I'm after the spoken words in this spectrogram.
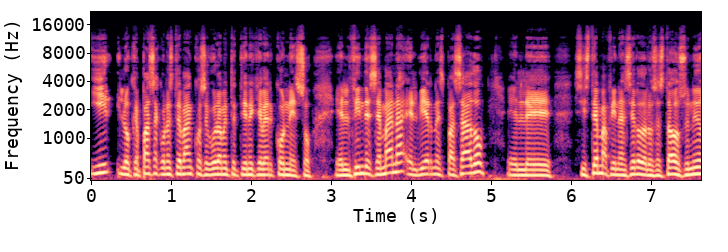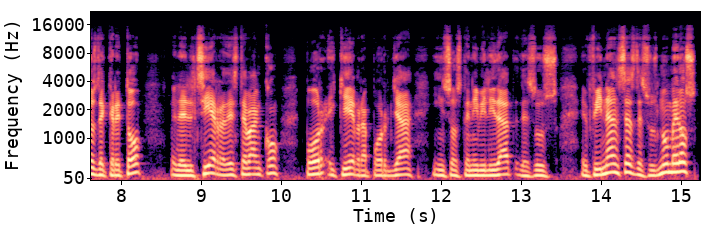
y lo que pasa con este banco seguramente tiene que ver con eso. El fin de semana, el viernes pasado, el eh, sistema financiero de los Estados Unidos decretó el, cierre de este banco por eh, quiebra, por ya insostenibilidad de sus eh, finanzas, de sus números.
